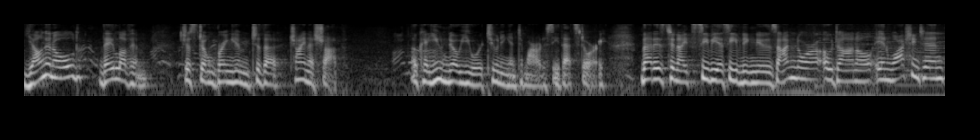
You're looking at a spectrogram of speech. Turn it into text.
Young and old, they love him. Just don't bring him to the china shop. Okay, you know you are tuning in tomorrow to see that story. That is tonight's CBS Evening News. I'm Norah O'Donnell in Washington.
